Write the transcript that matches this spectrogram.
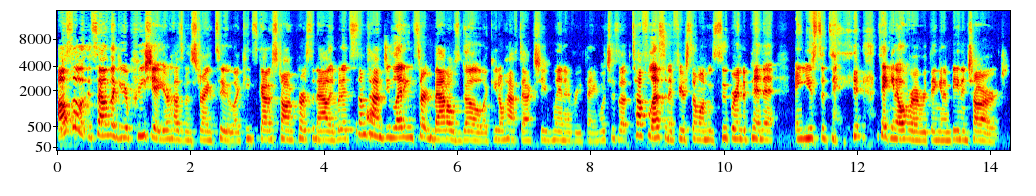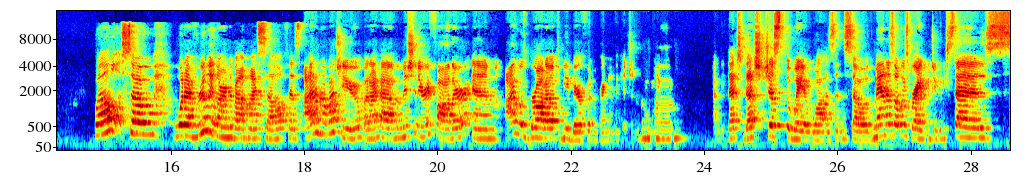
also, it sounds like you appreciate your husband's strength too. Like he's got a strong personality, but it's sometimes you letting certain battles go. Like you don't have to actually win everything, which is a tough lesson if you're someone who's super independent and used to t- taking over everything and being in charge. Well, so what I've really learned about myself is I don't know about you, but I have a missionary father, and I was brought up to be barefoot and praying in the kitchen. Mm-hmm. Like, I mean, that's that's just the way it was. And so the man is always right. You do what he says,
